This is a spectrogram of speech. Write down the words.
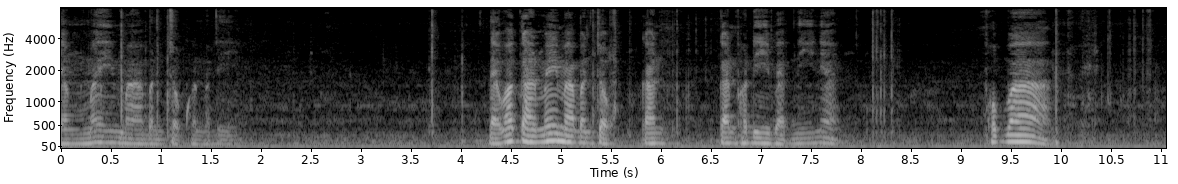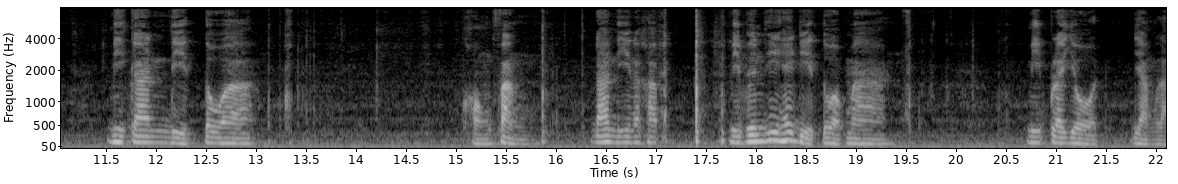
ยังไม่มาบรรจบกันพอดี แต่ว่าการไม่มาบรรจบการการพอดีแบบนี้เนี่ย พบว่า มีการดีดตัวของฝั่งด้านนี้นะครับ มีพื้นที่ให้ดีดตัวออกมา มีประโยชน์อย่างไร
